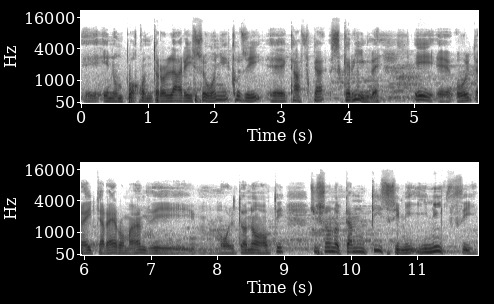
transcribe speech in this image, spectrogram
e, e non può controllare i sogni, così eh, Kafka scrive. E eh, oltre ai tre romanzi molto noti ci sono tantissimi inizi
